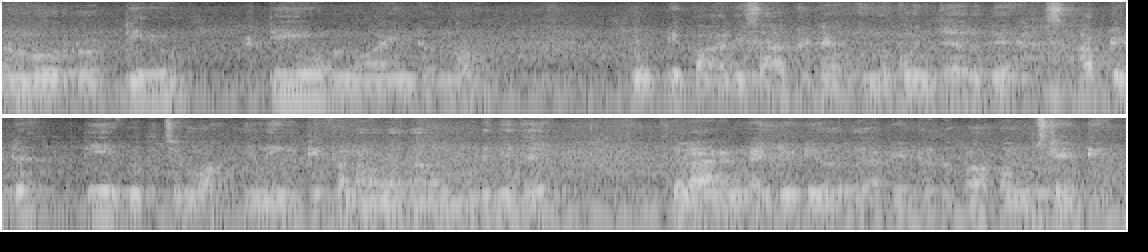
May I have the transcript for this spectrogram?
நம்ம ஒரு ரொட்டியும் டீயும் ஒன்று வாங்கிட்டு வந்தோம். ரொட்டி பாதி சாப்பிட்டுட்டேன். இன்னும் கொஞ்சம் இருக்குது சாப்பிட்டுட்டு டீ குடிச்சிருவோம். இன்றைக்கி டிஃபன் அவ்வளோதான் முடிஞ்சுது. ஃபுல்லாக என்ன டியூட்டி வருது அப்படின்றத பார்ப்போம். ஸ்டேட்யூம்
